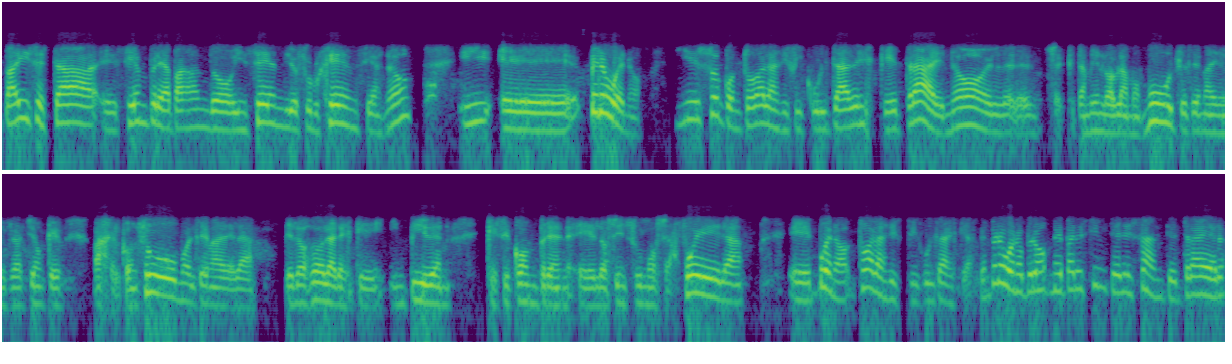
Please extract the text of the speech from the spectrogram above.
país está eh, siempre apagando incendios, urgencias, ¿no? Y, eh, pero bueno, y eso con todas las dificultades que trae, ¿no? El, que también lo hablamos mucho, el tema de la inflación que baja el consumo, el tema de, la, de los dólares que impiden que se compren eh, los insumos afuera, eh, bueno, todas las dificultades que hacen. Pero bueno, pero me pareció interesante traer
